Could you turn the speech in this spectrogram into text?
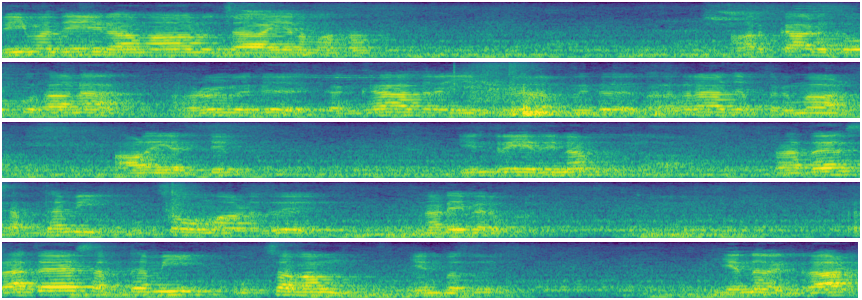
ஸ்ரீமதே ராமானுஜாய நமஹ. ஆற்காடு தோப்புகான அருள்மிகு கங்காதர ஈஸ்வரர் மிகு வரதராஜ பெருமாள் ஆலயத்தில் இன்றைய தினம் ரத சப்தமி உற்சவமானது நடைபெற உள்ளது ரத சப்தமி உற்சவம் என்பது என்னவென்றால்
